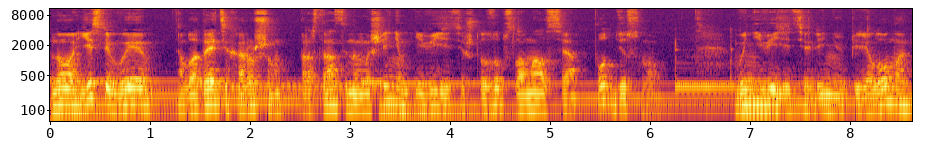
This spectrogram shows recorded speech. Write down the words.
Но если вы обладаете хорошим пространственным мышлением и видите, что зуб сломался под десну, вы не видите линию перелома,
